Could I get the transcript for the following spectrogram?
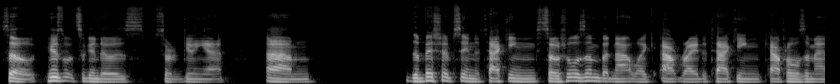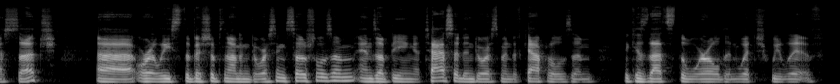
So here's what Segundo is sort of getting at. Um, the bishops in attacking socialism, but not like outright attacking capitalism as such, uh, or at least the bishops not endorsing socialism, ends up being a tacit endorsement of capitalism because that's the world in which we live.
